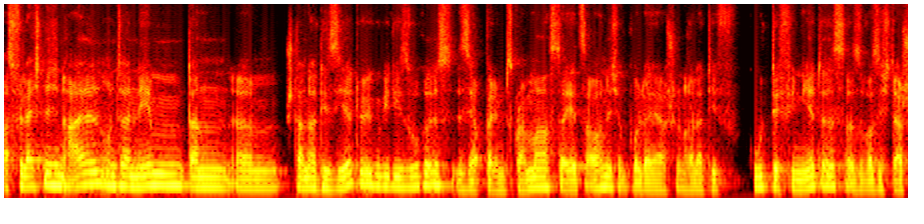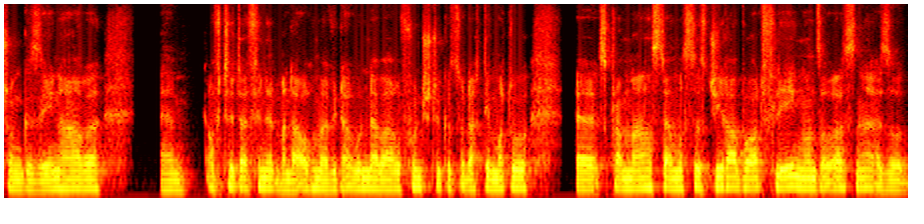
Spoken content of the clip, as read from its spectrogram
Was vielleicht nicht in allen Unternehmen dann ähm, standardisiert irgendwie die Suche ist, ist ja auch bei dem Scrum Master jetzt auch nicht, obwohl der ja schon relativ gut definiert ist. Also was ich da schon gesehen habe, ähm, auf Twitter findet man da auch immer wieder wunderbare Fundstücke, so nach dem Motto, äh, Scrum Master muss das Jira-Board pflegen und sowas. Ne? Also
